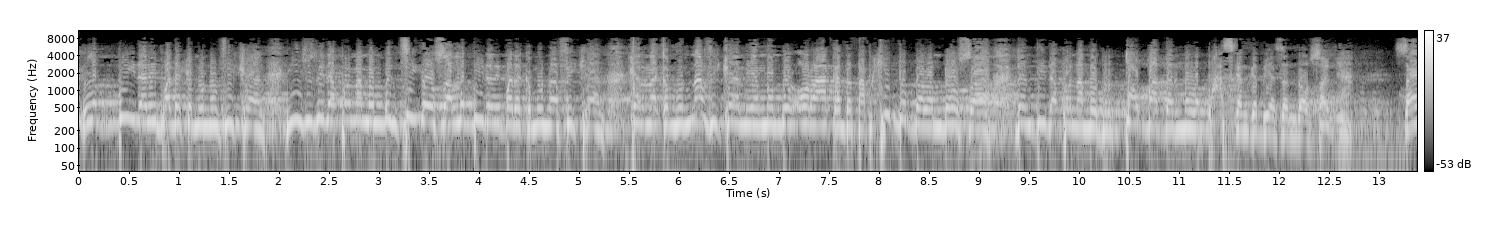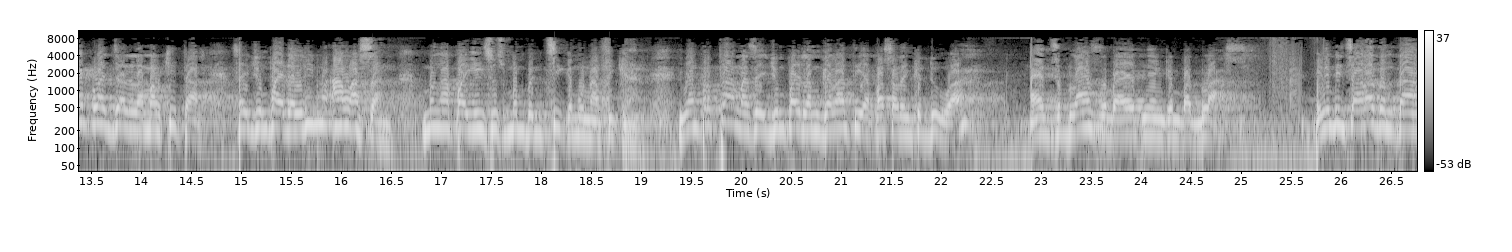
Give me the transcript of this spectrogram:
lebih daripada kemunafikan. Yesus tidak pernah membenci dosa lebih daripada kemunafikan. Karena kemunafikan yang membuat orang akan tetap hidup dalam dosa dan tidak pernah mau bertobat dan melepaskan kebiasaan dosanya. Saya pelajari dalam Alkitab, saya jumpai ada lima alasan mengapa Yesus membenci kemunafikan. Yang pertama saya jumpai dalam Galatia pasal yang kedua, ayat 11 sampai ayatnya yang ke-14. Ini bicara tentang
